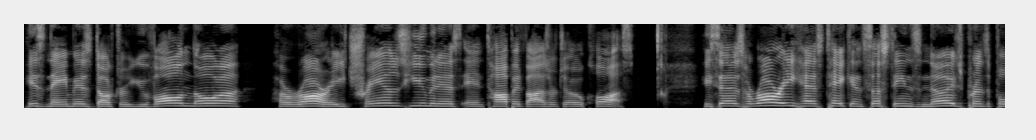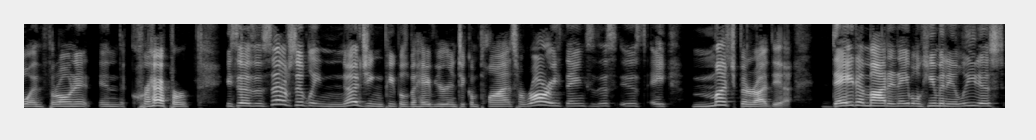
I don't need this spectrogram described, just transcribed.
His name is Dr. Yuval Noah Harari, transhumanist and top advisor to Oikos. He says Harari has taken Sunstein's nudge principle and thrown it in the crapper. He says instead of simply nudging people's behavior into compliance, Harari thinks this is a much better idea. Data might enable human elitists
